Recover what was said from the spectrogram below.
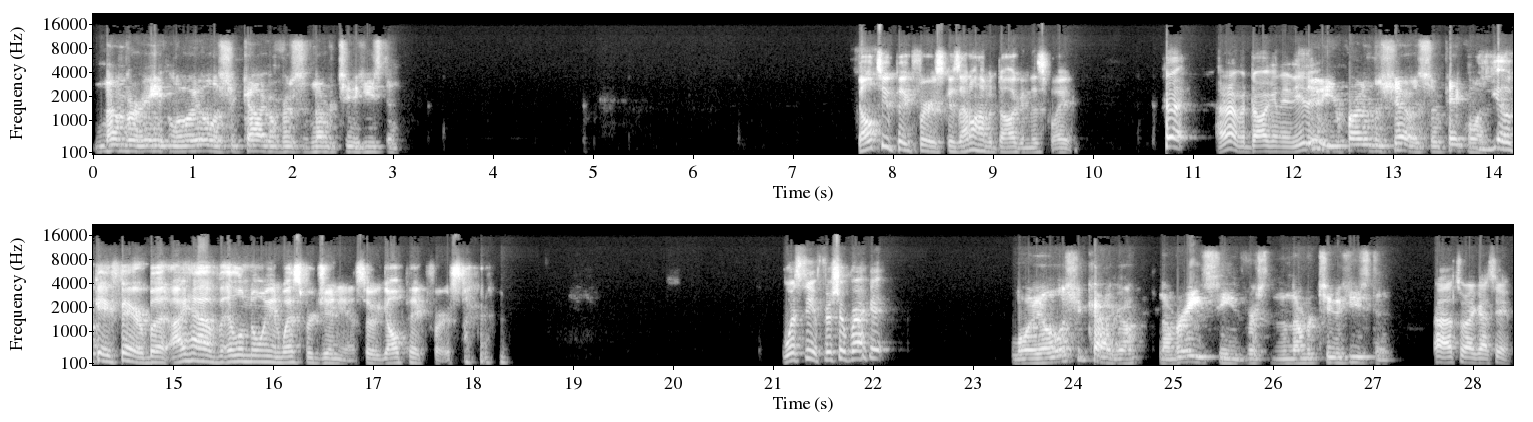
Number eight Loyola Chicago versus number two Houston. Y'all two pick first because I don't have a dog in this fight. I I don't have a dog in it either. Dude, you're part of the show, so pick one. Yeah, okay, fair. But I have Illinois and West Virginia, so y'all pick first. What's the official bracket? Loyola Chicago, number eight seed versus the number two Houston. Oh, that's what I got here.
